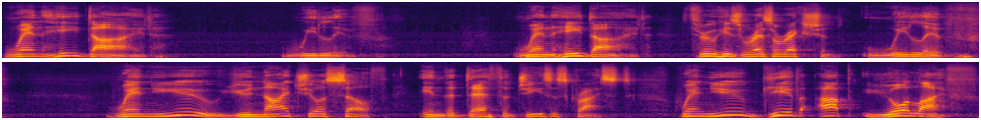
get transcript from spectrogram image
When he died, we live. When he died, through his resurrection, we live. When you unite yourself in the death of Jesus Christ, when you give up your life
